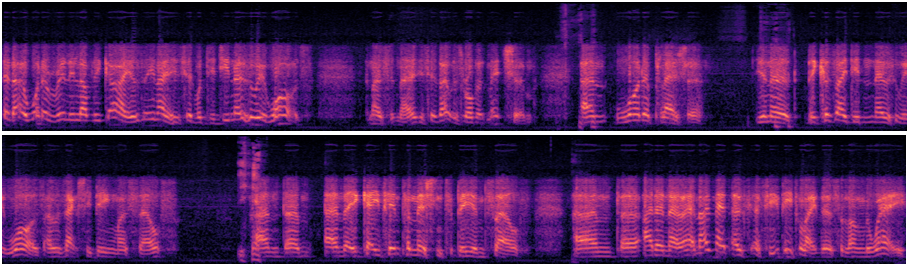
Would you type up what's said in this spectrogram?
said, oh, what a really lovely guy, isn't he? You know, he said, well, did you know who it was? And I said, no. He said, that was Robert Mitchum. and what a pleasure. You know, because I didn't know who it was, I was actually being myself. Yeah. And um, and they gave him permission to be himself. And uh, I don't know. And I've met a, a few people like this along the way.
